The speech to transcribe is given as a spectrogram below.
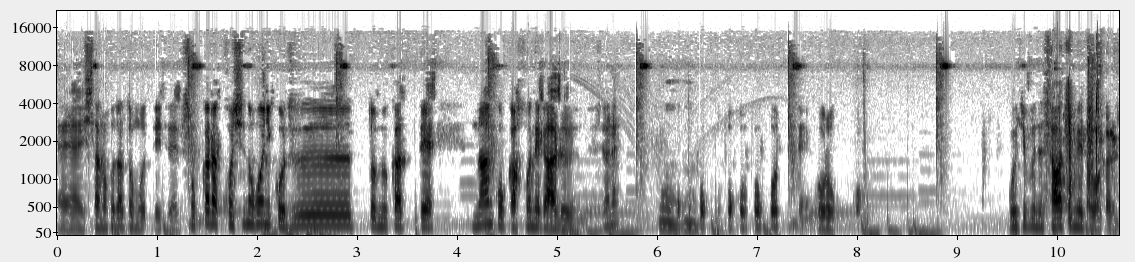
えー下の方だと思っていて、そこから腰の方にこうずーっと向かって何個か骨があるんですよね。うんうん。ポコポコポコって5、6個。ご自分で触ってみるとわかる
